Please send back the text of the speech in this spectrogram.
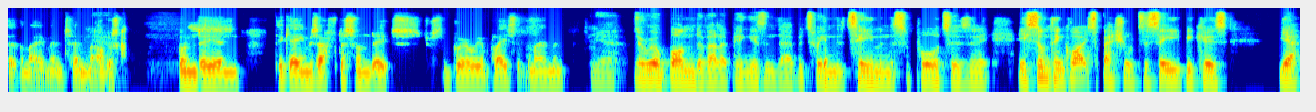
at the moment. And yeah. I was Sunday and the games after Sunday. It's just a brilliant place at the moment. Yeah, there's a real bond developing, isn't there, between the team and the supporters, and it, it's something quite special to see because, yeah,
